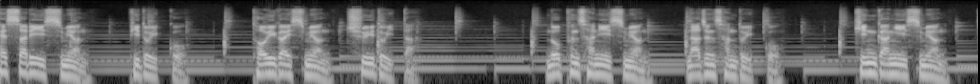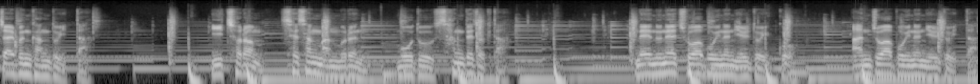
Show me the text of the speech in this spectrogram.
햇살이 있으면 비도 있고 더위가 있으면 추위도 있다. 높은 산이 있으면 낮은 산도 있고 긴 강이 있으면 짧은 강도 있다. 이처럼 세상 만물은 모두 상대적이다. 내 눈에 좋아 보이는 일도 있고 안 좋아 보이는 일도 있다.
